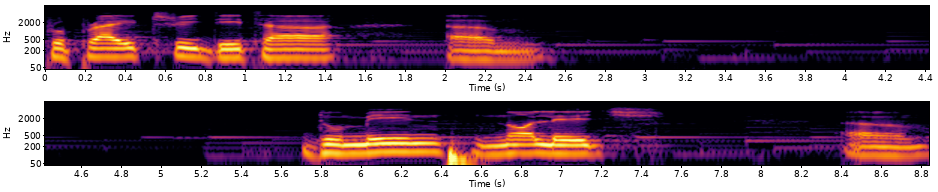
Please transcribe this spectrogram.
proprietary data, um, domain knowledge, um,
